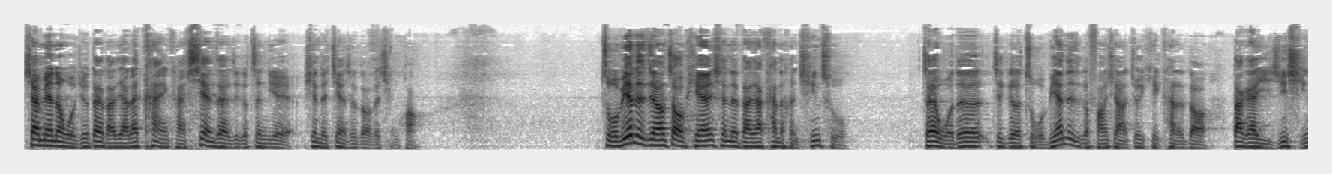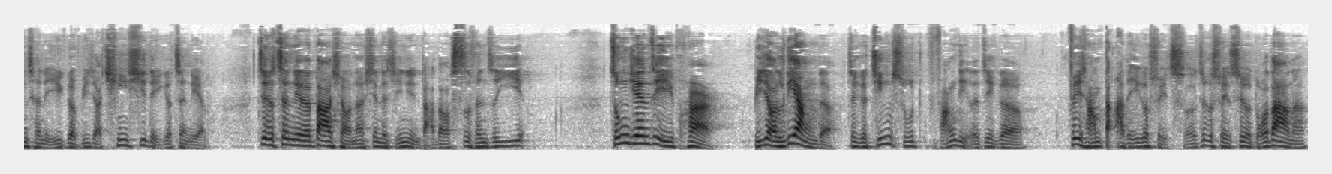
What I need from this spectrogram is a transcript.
下面呢，我就带大家来看一看现在这个阵列现在建设到的情况。左边的这张照片，现在大家看得很清楚，在我的这个左边的这个方向就可以看得到，大概已经形成了一个比较清晰的一个阵列了。这个阵列的大小呢，现在仅仅达到四分之一。中间这一块儿比较亮的这个金属房顶的这个非常大的一个水池，这个水池有多大呢？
